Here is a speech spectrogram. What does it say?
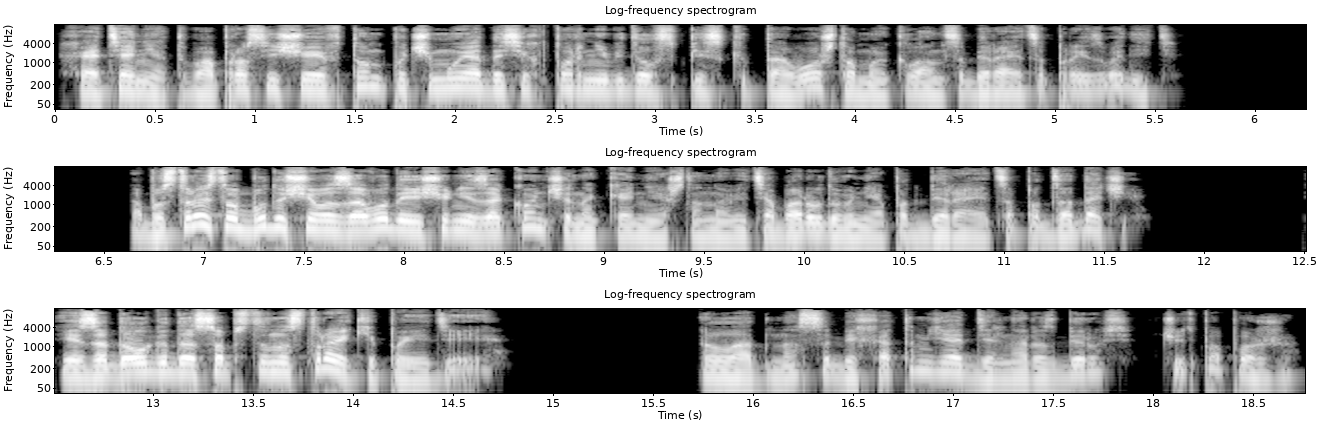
Хотя нет, вопрос еще и в том, почему я до сих пор не видел списка того, что мой клан собирается производить. Обустройство будущего завода еще не закончено, конечно, но ведь оборудование подбирается под задачи. И задолго до, собственно, стройки, по идее. Ладно, с Абихатом я отдельно разберусь, чуть попозже.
